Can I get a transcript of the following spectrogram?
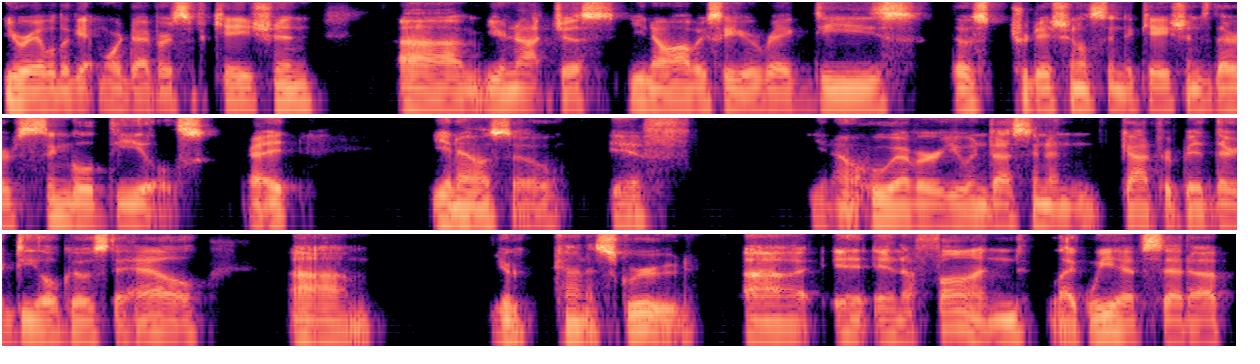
you're able to get more diversification. Um, you're not just you know obviously your Reg Ds, those traditional syndications, they're single deals, right? You know, so if you know whoever you invest in, and God forbid their deal goes to hell, um, you're kind of screwed. Uh, in, in, a fund like we have set up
